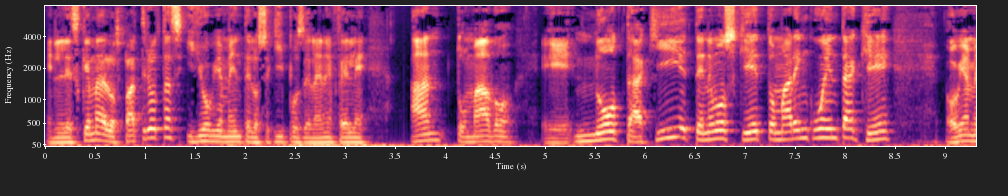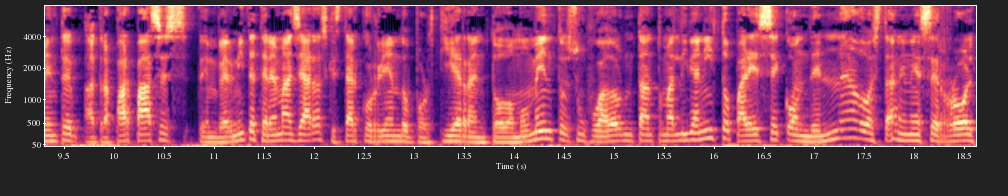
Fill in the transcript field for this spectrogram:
en el esquema de los Patriotas y obviamente los equipos de la NFL han tomado eh, nota. Aquí tenemos que tomar en cuenta que obviamente atrapar pases te permite tener más yardas que estar corriendo por tierra en todo momento. Es un jugador un tanto más livianito, parece condenado a estar en ese rol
